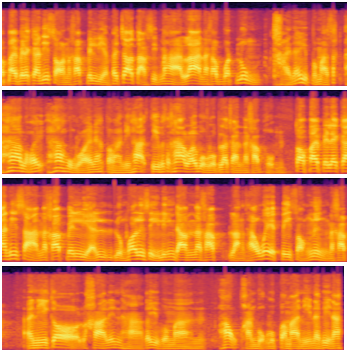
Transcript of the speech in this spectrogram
ต่อไปเป็นรายการที่2นะครับ เป็นเหรียญพระเจ้าตากสินมหาราชนะครับ วัดลุ่มขายได้อยู่ประมาณสัก 500 5 600 นะประมาณนี้ฮะตีไปสัก 500 บวกลบแล้วกันนะครับผม ต่อไปเป็นรายการที่สามนะครับ เป็นเหรียญหลวงพ่อฤาษีลิงดำนะครับ หลังเท้าเวทปี 21 นะครับ อันนี้ก็ราคาเล่นหาก็อยู่ประมาณห้าพันบวกลบประมาณนี้นะพี่นะ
